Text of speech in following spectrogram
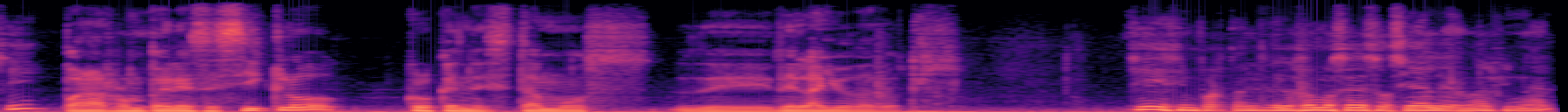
Sí, Para romper ese ciclo, creo que necesitamos de, de la ayuda de otros. sí, es importante. Digo, somos seres sociales, ¿no? Al final.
